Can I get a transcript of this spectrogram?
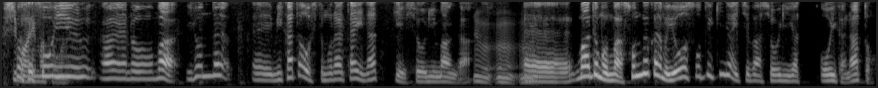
節もありますそういう、あの、まあ、いろんな、えー見方をしてもらいたいなっていう将棋漫画。でもまあ、その中でも要素的には一番将棋が多いかなと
